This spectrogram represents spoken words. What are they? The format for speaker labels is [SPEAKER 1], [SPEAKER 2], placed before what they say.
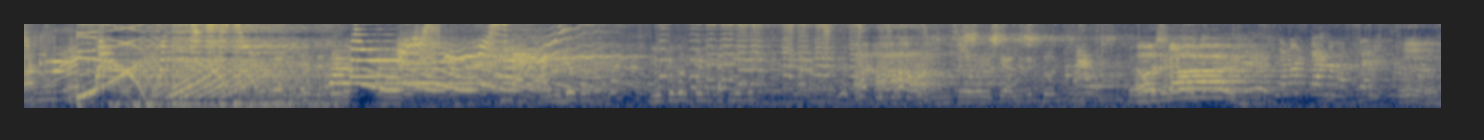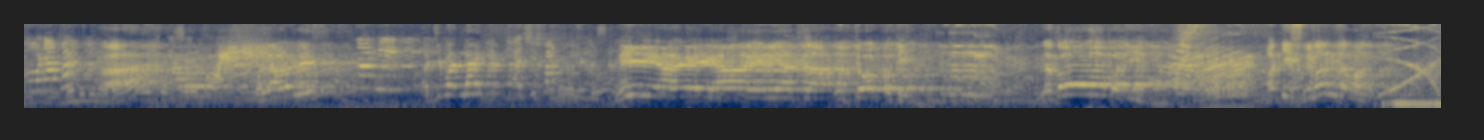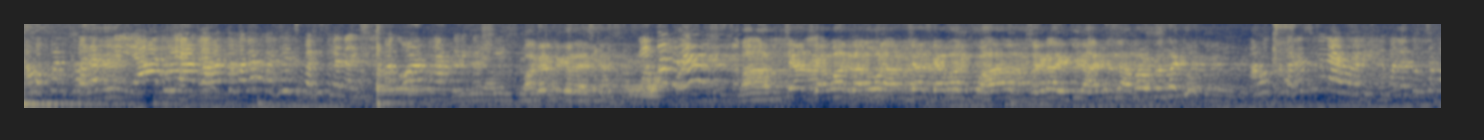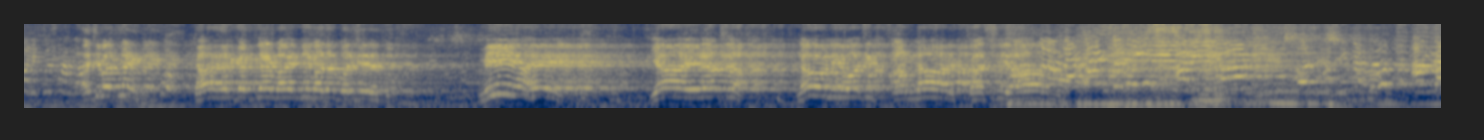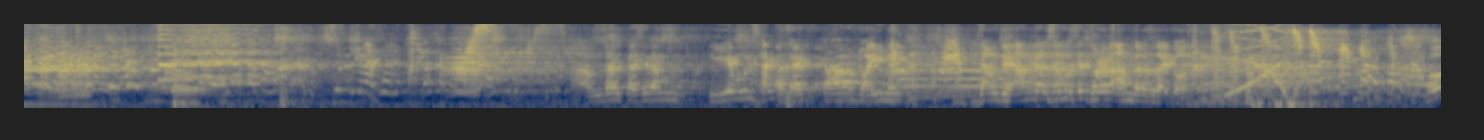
[SPEAKER 1] नमस्कार
[SPEAKER 2] नमस्कार
[SPEAKER 1] मला आवडलीस अजिबात नाही मी आहे या एरियातला उद्योगपती लकोपती अति श्रीमंत माणूस पागल बिगल आहेस का आमच्याच गावात राहून आमच्याच गावात तू हा सगळा येथील राहतेस आम्हाला ओळखत नाही तू. अजिबात नाही. काय हरकत नाही बाई मी माझा परिचय देतो. मी आहे या एरियातला नवनिर्वाचित आमदार काशीराम.
[SPEAKER 2] आमदार
[SPEAKER 1] काशीराम ये म्हणून सांगा साहेब का बाई नाही? जाऊ दे आमदार समजते थोडं आमदारच राहतो हो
